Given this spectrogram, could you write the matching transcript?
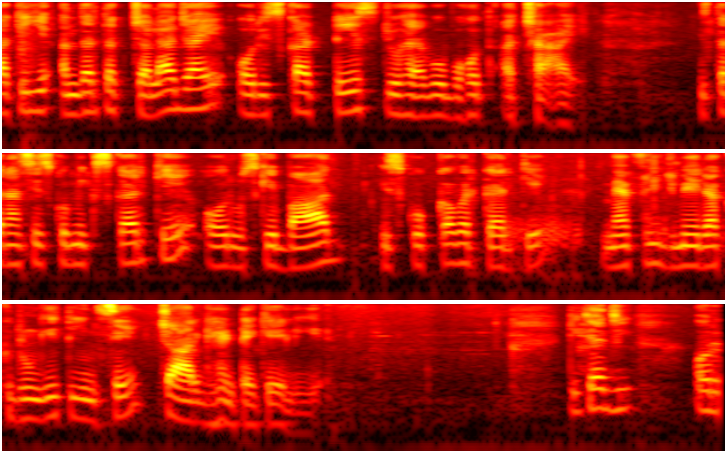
ताकि ये अंदर तक चला जाए और इसका टेस्ट जो है वो बहुत अच्छा आए। इस तरह से इसको मिक्स करके और उसके बाद इसको कवर करके मैं फ्रिज में रख दूँगी तीन से चार घंटे के लिए। ठीक है जी। और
